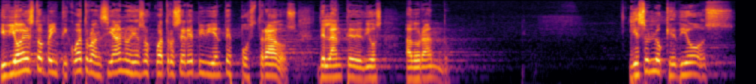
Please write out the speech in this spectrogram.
Y vio a estos 24 ancianos y a esos cuatro seres vivientes postrados delante de Dios, adorando. Y eso es lo que Dios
